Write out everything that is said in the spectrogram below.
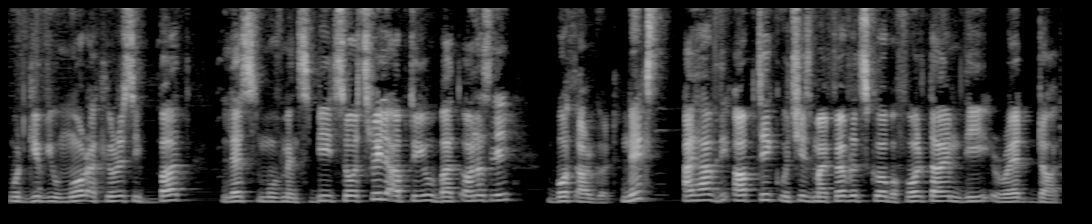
would give you more accuracy but less movement speed so it's really up to you but honestly both are good. Next I have the optic which is my favorite scope of all time the red dot.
